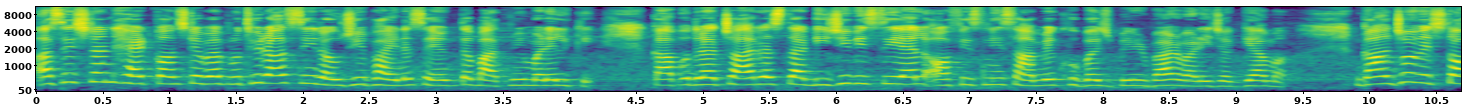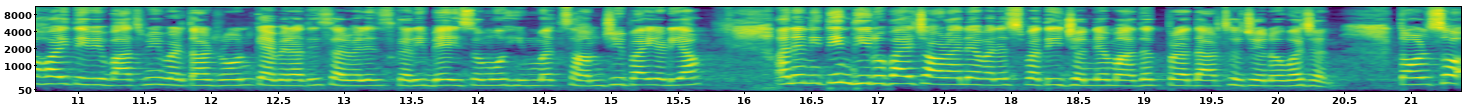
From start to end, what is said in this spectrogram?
અસિસ્ટન્ટ હેડ કોન્સ્ટેબલ પૃથ્વીરાજસિંહ રવજીભાઈને સંયુક્ત બાતમી મળેલ કે, કાપોદરા ચાર રસ્તા ડીજીવીસીએલ ઓફિસની સામે ખૂબ જ ભીડભાડવાળી જગ્યામાં ગાંજો વેચતા હોય તેવી બાતમી મળતા ડ્રોન કેમેરાથી સર્વેલન્સ કરી બે ઈસમો હિંમત સામજીભાઈ અડિયા અને નીતિન ધીરુભાઈ ચાવડાને વનસ્પતિજન્ય માદક પદાર્થ જેનો વજન ત્રણસો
